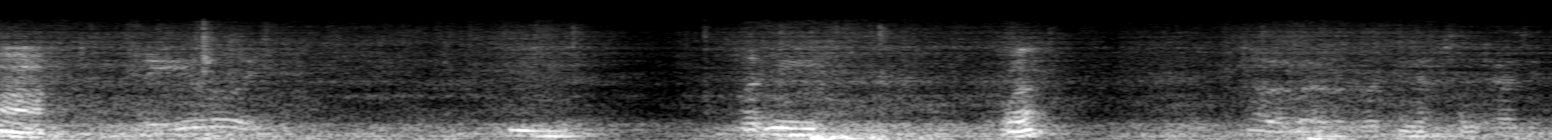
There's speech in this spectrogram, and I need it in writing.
Hmm. Hey, you know, like, hmm, Let me. What? Oh, I was looking up centaurs again.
